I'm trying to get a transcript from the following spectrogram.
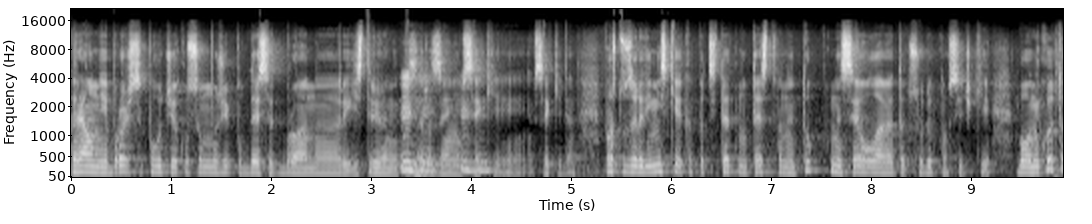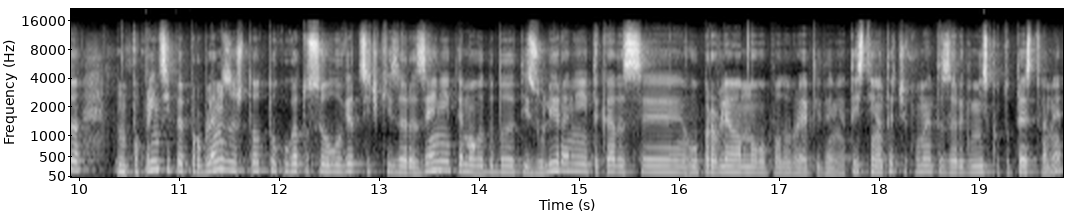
Реалният брой ще се получи, ако се умножи по 10 броя на регистрираните mm-hmm. заразени всеки, всеки ден. Просто заради ниския капацитет на тестване тук не се улавят абсолютно всички болни, което по принцип е проблем, защото когато се уловят всички заразени, те могат да бъдат изолирани и така да се управлява много по-добре епидемията. Истината е, че в момента заради ниското тестване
